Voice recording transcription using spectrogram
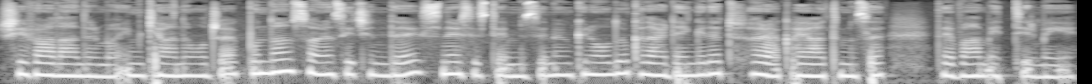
şifalandırma imkanı olacak. Bundan sonrası için de sinir sistemimizi mümkün olduğu kadar dengede tutarak hayatımızı devam ettirmeyi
